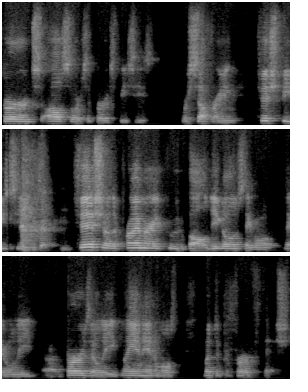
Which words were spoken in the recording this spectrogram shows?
birds, all sorts of bird species were suffering. Fish species. Fish are the primary food of bald eagles. They will they will eat uh, birds. They'll eat land animals, but they prefer fish.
